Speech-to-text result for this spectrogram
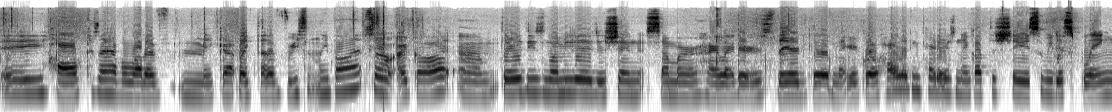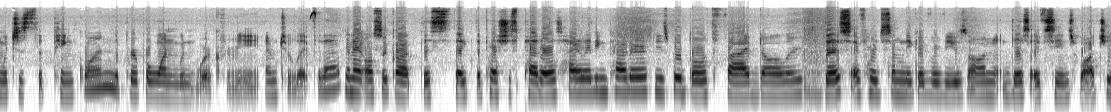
a haul because I have a lot of makeup like that I've recently bought. So I got, um, they're these limited edition summer highlighters. They're the Mega Glow highlighting powders and I got the shade Sweetest Bling, which is the pink one. The purple one wouldn't work for me. I'm too light for that. Then I also got this, like the Precious Petals highlighting powder. These were both $5. This I've heard so many good reviews on. This I've seen swatches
